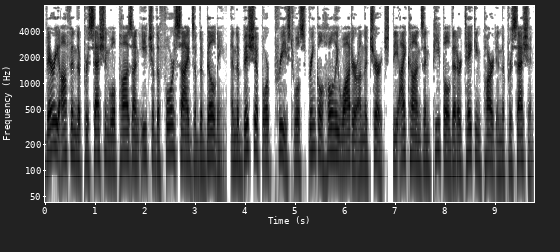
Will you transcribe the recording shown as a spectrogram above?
very often the procession will pause on each of the four sides of the building, and the bishop or priest will sprinkle holy water on the church, the icons and people that are taking part in the procession.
